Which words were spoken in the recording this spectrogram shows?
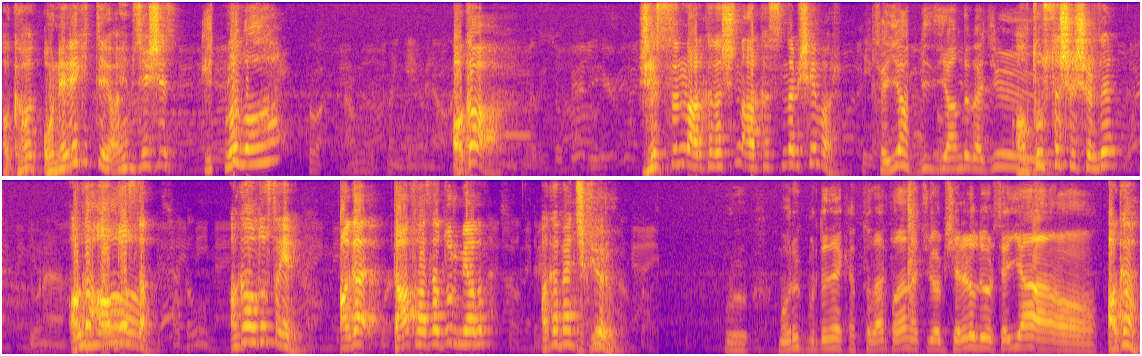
Aga o nereye gitti? IMJ Station. Gitti la. Aga. Jester'ın arkadaşının arkasında bir şey var. Seyyah biz yandık acı. Aldos da şaşırdı. Aga. Aldos da. Aga Aldos da geliyor. Aga daha fazla durmayalım. Aga ben çıkıyorum. Bu, moruk burada da kapılar falan açılıyor bir şeyler oluyor Seyyah. Aga,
